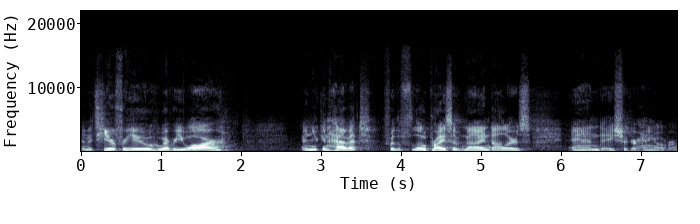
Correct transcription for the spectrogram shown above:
and it's here for you, whoever you are, and you can have it for the low price of $9 and a sugar hangover.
